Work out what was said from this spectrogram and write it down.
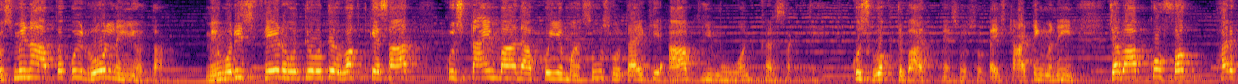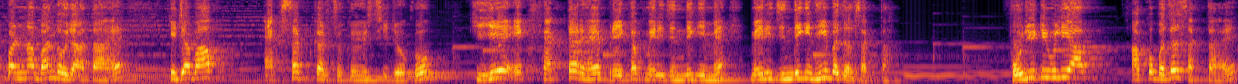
उसमें ना आपका कोई रोल नहीं होता। मेमोरीज फेड होते होते वक्त के साथ कुछ टाइम बाद आपको ये महसूस होता है कि आप भी मूव ऑन कर सकते हैं। कुछ वक्त बाद महसूस होता है स्टार्टिंग में नहीं। जब आपको फ़र्क पड़ना बंद हो जाता है कि जब आप एक्सेप्ट कर चुके हो इस चीज़ों को कि ये एक फैक्टर है ब्रेकअप मेरी ज़िंदगी में, मेरी ज़िंदगी नहीं बदल सकता। पॉजिटिवली आप, आपको बदल सकता है,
